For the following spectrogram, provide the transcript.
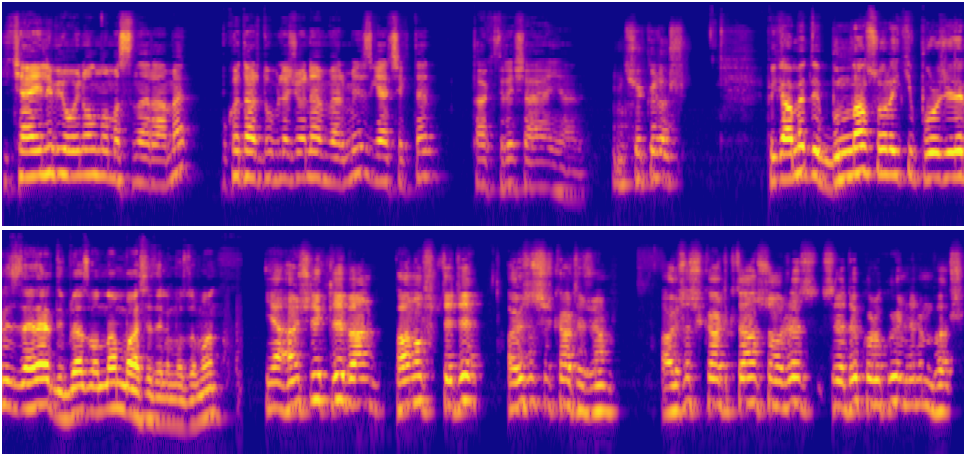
hikayeli bir oyun olmamasına rağmen bu kadar dublaja önem vermeniz gerçekten takdire şayan yani. Teşekkürler. Peki Ahmet Bey bundan sonraki projeleriniz nelerdi? Biraz ondan bahsedelim o zaman. Ya öncelikle ben Pan of dedi Ayos'a çıkartacağım. Ayos'a çıkarttıktan sonra sırada korku oyunlarım var.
